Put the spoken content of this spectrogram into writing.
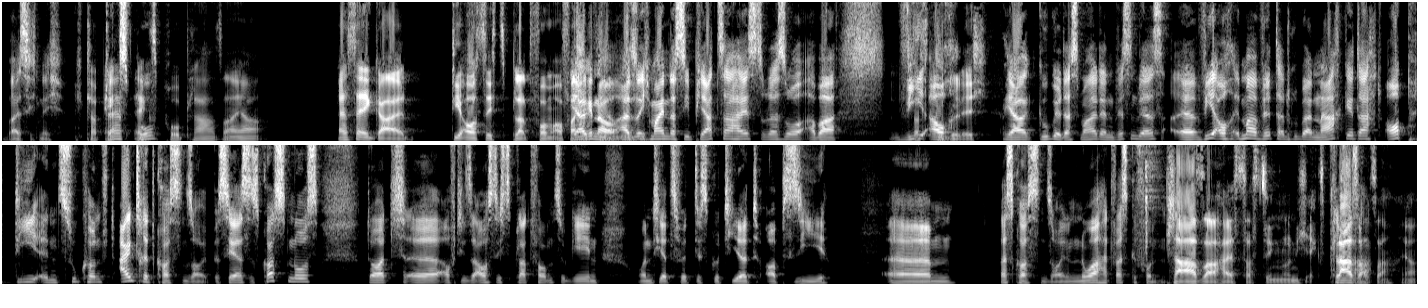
Weiß ich nicht. Ich glaube, der Expo? Expo Plaza, ja. Ist ja egal die Aussichtsplattform auf Ja, genau. Also ich meine, dass sie Piazza heißt oder so, aber wie das auch. Google ich. Ja, google das mal, dann wissen wir es. Äh, wie auch immer wird darüber nachgedacht, ob die in Zukunft Eintritt kosten soll. Bisher ist es kostenlos, dort äh, auf diese Aussichtsplattform zu gehen. Und jetzt wird diskutiert, ob sie ähm, was kosten sollen. Noah hat was gefunden. Plaza heißt das Ding, nur nicht Expo. Plaza. Plaza, ja.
